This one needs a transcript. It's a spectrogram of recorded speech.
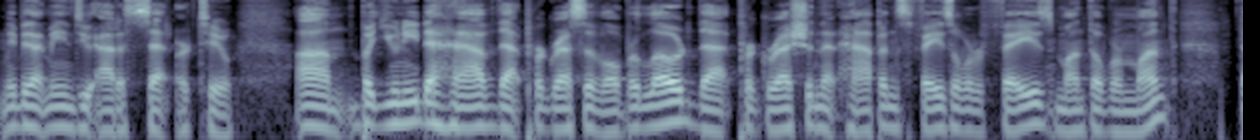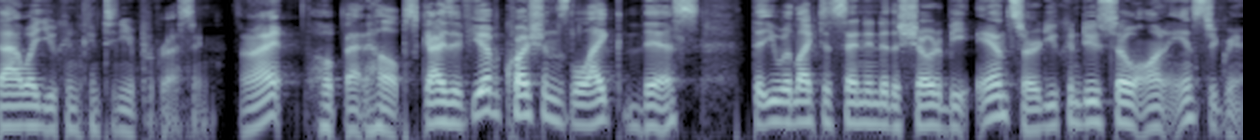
Maybe that means you add a set or two. Um, but you need to have that progressive overload, that progression that happens phase over phase, month over month. That way you can continue progressing. All right. Hope that helps. Guys, if you have questions like this that you would like to send into the show to be answered, you can do so on Instagram.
